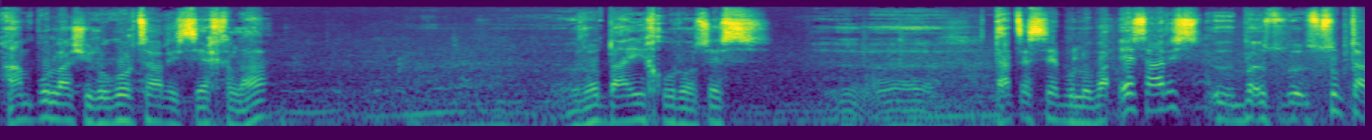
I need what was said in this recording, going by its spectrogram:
ამპულაში როგორც არის ახლა რო დაიხუროს ეს დაწესებულობა ეს არის სუბტა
